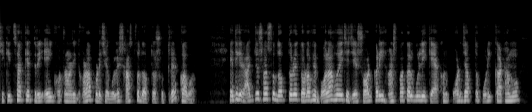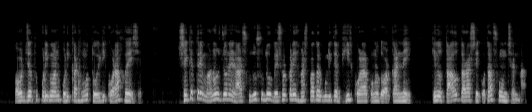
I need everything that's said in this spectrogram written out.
চিকিৎসার ক্ষেত্রে এই ঘটনাটি ধরা পড়েছে বলে স্বাস্থ্য দপ্তর সূত্রে খবর। এদিকে রাজ্য স্বাস্থ্য দপ্তরের তরফে বলা হয়েছে যে, সরকারি হাসপাতালগুলিকে এখন পর্যাপ্ত পরিকাঠামো, পর্যাপ্ত পরিমাণ পরিকাঠামো তৈরি করা হয়েছে। সেক্ষেত্রে মানুষজনের আর শুধু শুধু বেসরকারি হাসপাতালগুলিতে ভিড় করার কোনো দরকার নেই। কিন্তু তাও তারা সে কথা শুনছেন না।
